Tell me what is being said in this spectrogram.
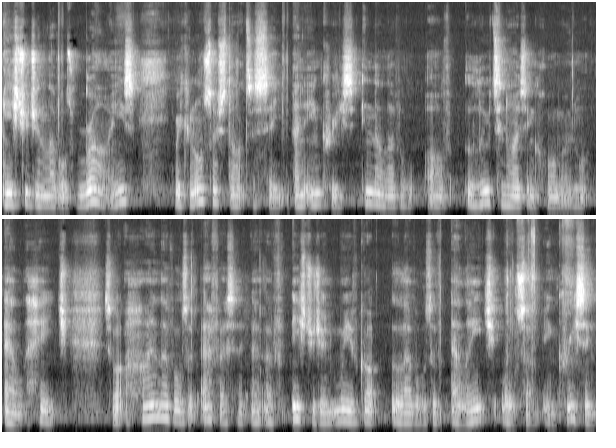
estrogen levels rise, we can also start to see an increase in the level of luteinizing hormone or LH. So at high levels of FS, uh, of estrogen, we've got levels of LH also increasing.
